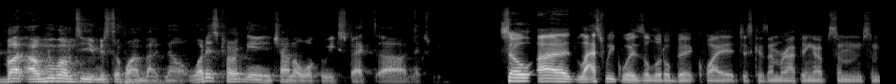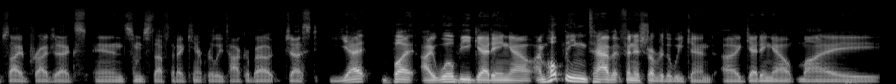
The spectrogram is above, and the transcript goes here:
but I'll move on to you, Mr. Juan Now, What is currently in your channel? What can we expect uh, next week? So uh, last week was a little bit quiet just because I'm wrapping up some some side projects and some stuff that I can't really talk about just yet. But I will be getting out. I'm hoping to have it finished over the weekend. Uh, getting out my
